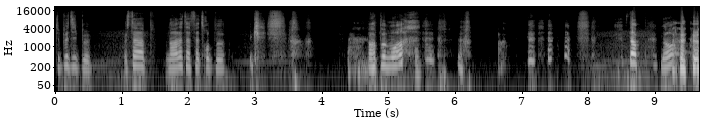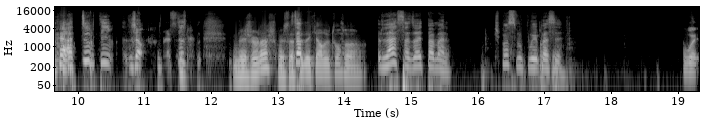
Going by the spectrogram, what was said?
Tout petit peu. Stop Non, là t'as fait trop peu. un peu moins. Stop Non Un tout petit... Genre, Mais je lâche, mais ça Stop. fait des quarts de tour, ça. là ça doit être pas mal. Je pense que vous pouvez passer. Ouais.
